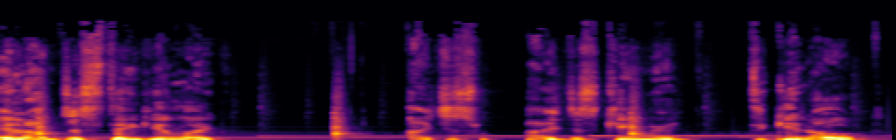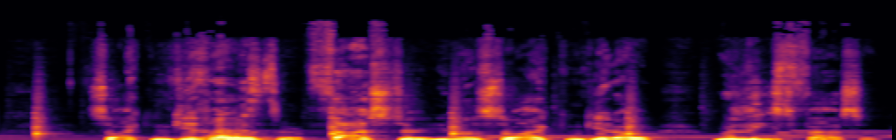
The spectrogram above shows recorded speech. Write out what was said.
and I'm just thinking like, I just I just came here to get out, so I can get Faster. out faster, you know, so I can get out release faster.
